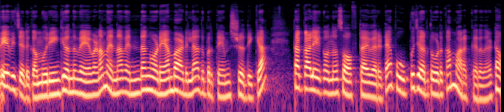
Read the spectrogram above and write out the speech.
വേവിച്ചെടുക്കാം. മുരിങ്ങ ഒന്ന് വേവണം. എന്നാൽ വെന്തം കുടയാൻ പാടില്ല. അത് പ്രത്യേകം ശ്രദ്ധിക്കുക. തക്കാളിയൊക്കെ ഒന്ന് സോഫ്റ്റായി വരട്ടെ. അപ്പോൾ ഉപ്പ് ചേർത്ത് കൊടുക്കാൻ മറക്കരുത് കേട്ടോ.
